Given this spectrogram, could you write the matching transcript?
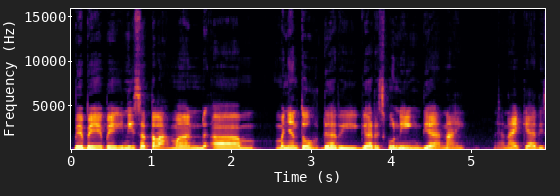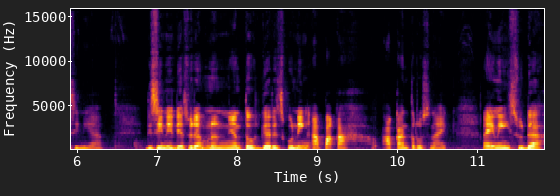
BBB ini setelah men, um, menyentuh dari garis kuning dia naik, ya, naik ya di sini ya. Di sini dia sudah menyentuh garis kuning, apakah akan terus naik? Nah ini sudah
